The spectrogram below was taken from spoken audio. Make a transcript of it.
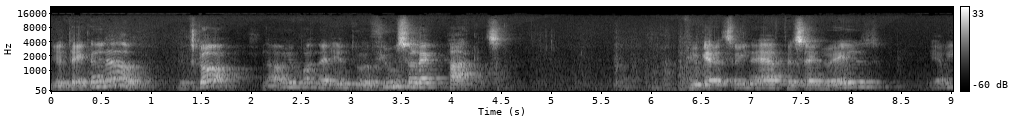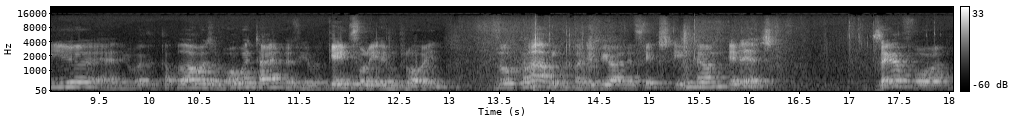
you're taking it out. It's gone. Now you're putting it into a few select pockets. If you get a three and a half percent raise every year and you work a couple hours of overtime, if you're gainfully employed, no problem. But if you're on a fixed income, it is. Therefore,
